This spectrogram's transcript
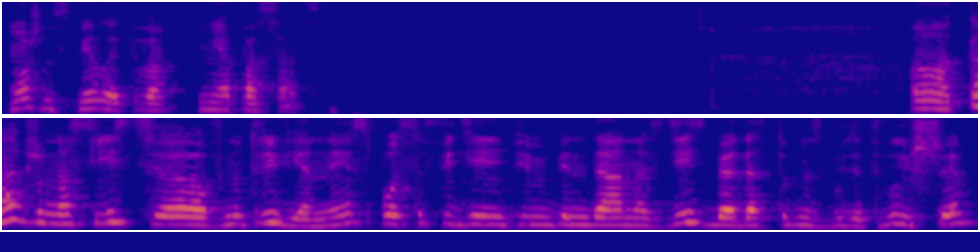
Можно смело этого не опасаться. А, также у нас есть э, внутривенный способ введения пимбендана. Здесь биодоступность будет выше,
